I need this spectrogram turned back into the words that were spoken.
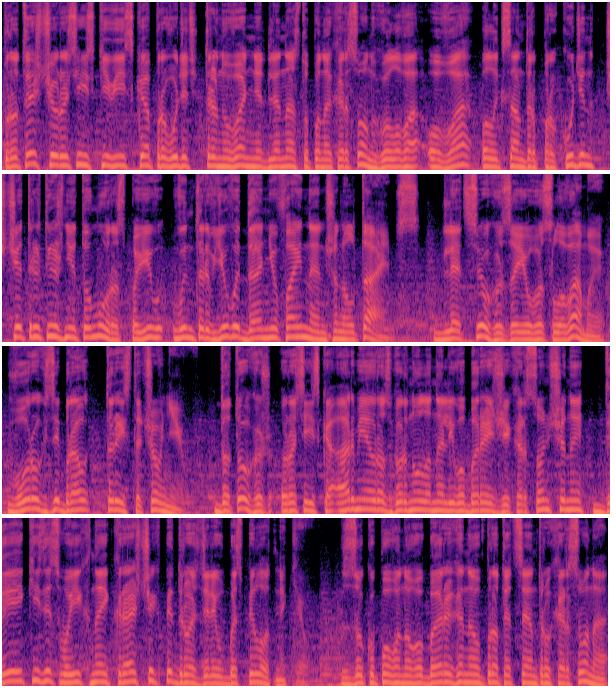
Про те, що російські війська проводять тренування для наступу на Херсон, голова ОВА Олександр Прокудін ще три тижні тому розповів в інтерв'ю виданню Financial Times. Для цього, за його словами, ворог зібрав 300 човнів. До того ж, російська армія розгорнула на лівобережжі Херсонщини деякі зі своїх найкращих підрозділів безпілотників. З окупованого берега навпроти центру Херсона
